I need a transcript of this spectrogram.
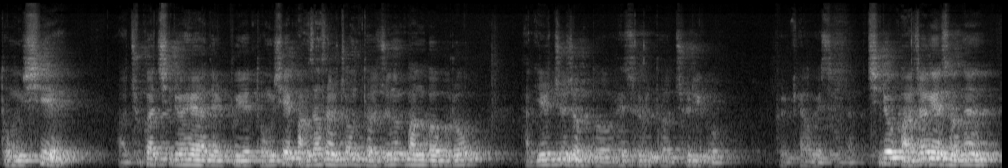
동시에 어, 추가 치료해야 될 부위에 동시에 방사선을 좀 더 주는 방법으로 한 일주 정도 횟수를 더 줄이고 그렇게 하고 있습니다. 치료 과정에서는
